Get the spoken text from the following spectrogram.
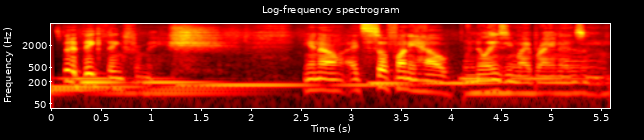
It's been a big thing for me. Shh. You know, it's so funny how noisy my brain is, and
